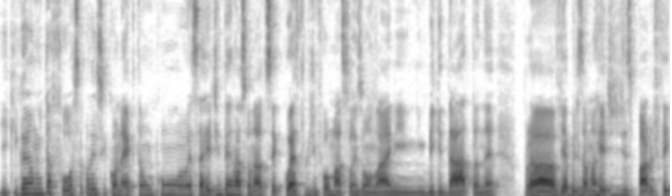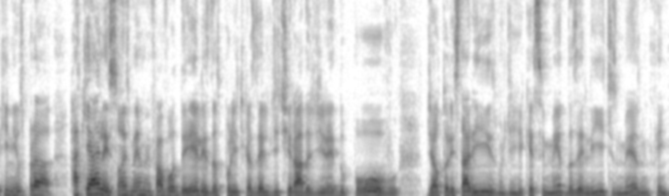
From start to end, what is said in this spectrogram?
E que ganham muita força quando eles se conectam com essa rede internacional de sequestro de informações online em Big Data, né? para viabilizar uma rede de disparo de fake news para hackear eleições mesmo em favor deles, das políticas dele de tirada de direito do povo, de autoritarismo, de enriquecimento das elites mesmo, enfim.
